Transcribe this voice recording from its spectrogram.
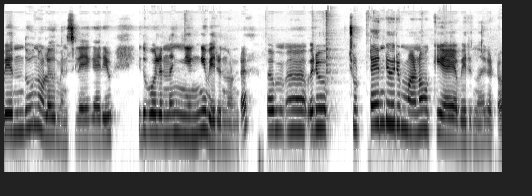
വെന്തു എന്നുള്ളത് മനസ്സിലായ. കാര്യം ഇതുപോലൊന്ന് ഞെങ്ങി വരുന്നുണ്ട്. അപ്പം ഒരു ചുട്ടേന്റെ ഒരു മണമൊക്കെയായാണ് വരുന്നത് കേട്ടോ.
